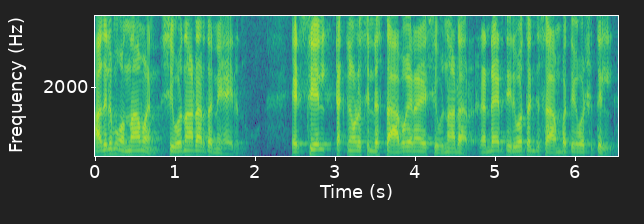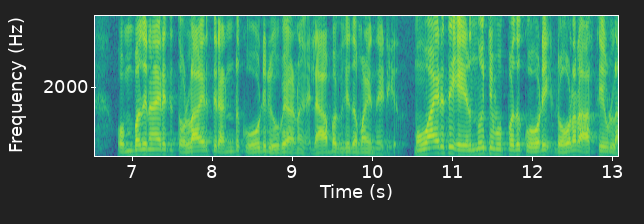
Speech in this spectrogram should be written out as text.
അതിലും ഒന്നാമൻ ശിവനാടാർ തന്നെയായിരുന്നു. എച്ച് സി എൽ ടെക്നോളജീസിന്റെ സ്ഥാപകനായ ശിവനാടാർ രണ്ടായിരത്തി ഇരുപത്തഞ്ച് സാമ്പത്തിക വർഷത്തിൽ ഒമ്പതിനായിരത്തി തൊള്ളായിരത്തി രണ്ട് കോടി രൂപയാണ് ലാഭവിഹിതമായി നേടിയത്. മൂവായിരത്തി എഴുന്നൂറ്റി മുപ്പത് കോടി ഡോളർ ആസ്തിയുള്ള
